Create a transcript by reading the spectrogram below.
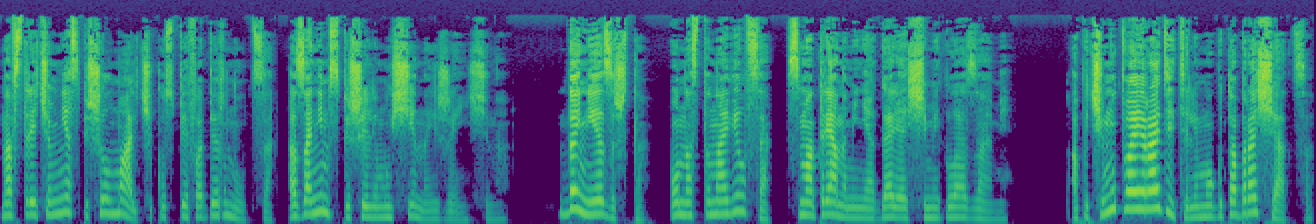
Навстречу мне спешил мальчик, успев обернуться, а за ним спешили мужчина и женщина. «Да не за что!» Он остановился, смотря на меня горящими глазами. «А почему твои родители могут обращаться?»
